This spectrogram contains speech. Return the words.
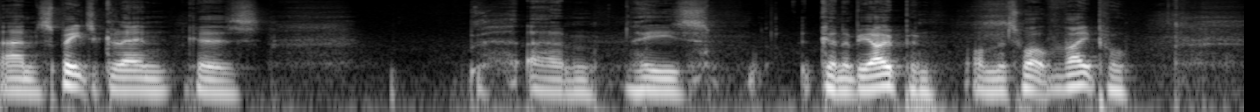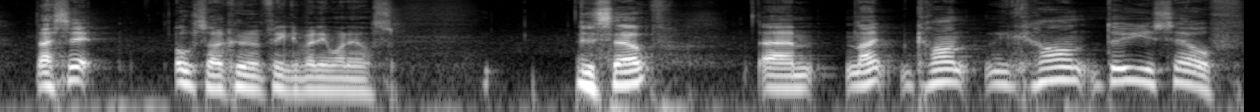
Um, speak to Glenn because um, he's going to be open on the 12th of April. That's it. Also, I couldn't think of anyone else. Yourself? Um, no, you can't. You can't do yourself.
